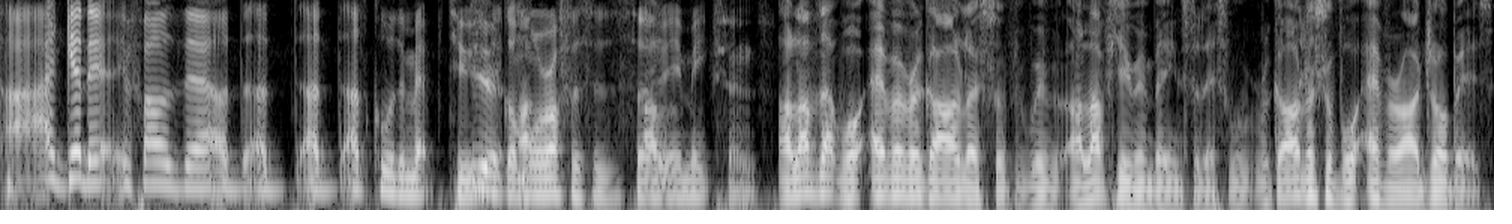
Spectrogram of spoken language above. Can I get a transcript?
I, I get it. If I was there, I'd, I'd, I'd, I'd call them MEP too. Yeah, They've got I- more officers, so I'll- it makes sense. I love that. Whatever, regardless of, I love human beings for this. Regardless of whatever our job is,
